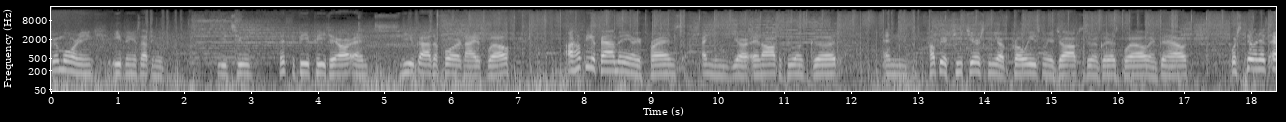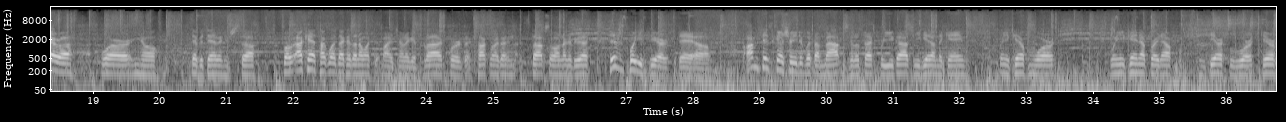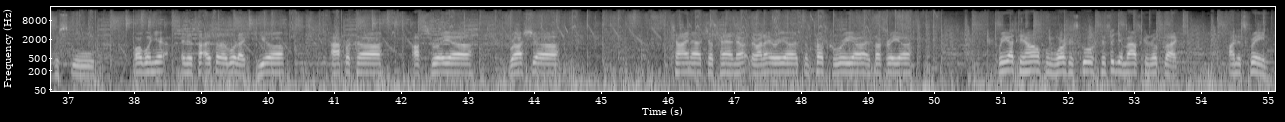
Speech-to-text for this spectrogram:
Good morning, evening, it's afternoon, YouTube. This is BPJR, and you guys are Fortnite as well. I hope your family and your friends and your and all are doing good, and hope your teachers and your employees from your jobs are doing good as well and good health. We're still in this era where you know the epidemic and stuff. But I can't talk about that because I don't want my channel to get flagged for talking about that stuff, so I'm not gonna do that. This is what you hear today. Um, I'm just going to show you what the map is going to look like for you guys when you get on the game, when you get up from work, when you're getting up right now from, up from work, get up from school, or when you're in the side of the world like Europe, Africa, Australia, Russia, China, Japan, around the area, some South Korea and South Korea. When you guys get home from work and school, this is what your map's to look like on the screen.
